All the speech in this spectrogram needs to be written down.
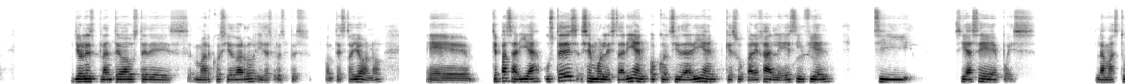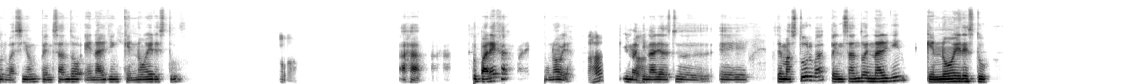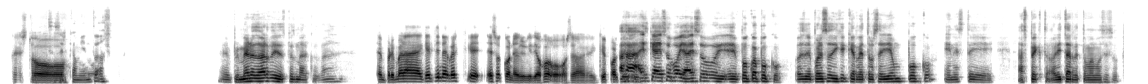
Yo les planteo a ustedes, Marcos y Eduardo, y después pues contesto yo, ¿no? Eh, ¿Qué pasaría? ¿Ustedes se molestarían o considerarían que su pareja le es infiel si, si hace pues la masturbación pensando en alguien que no eres tú? Ajá. Tu pareja, tu novia, Ajá. imaginaria de esto, eh, se masturba pensando en alguien que no eres tú. Esto, acercamiento. El primero Eduardo y después Marcos, ¿va? en primera, ¿qué tiene que ver que eso con el videojuego? O sea, ¿en qué parte? Ajá, es que a eso voy, a eso voy, eh, poco a poco. O sea, por eso dije que retrocedería un poco en este aspecto. Ahorita retomamos eso.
